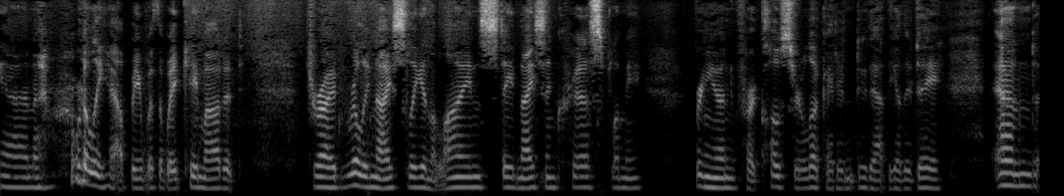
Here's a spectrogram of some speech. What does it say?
And I'm really happy with the way it came out. It dried really nicely and the lines stayed nice and crisp. Let me bring you in for a closer look. I didn't do that the other day. And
